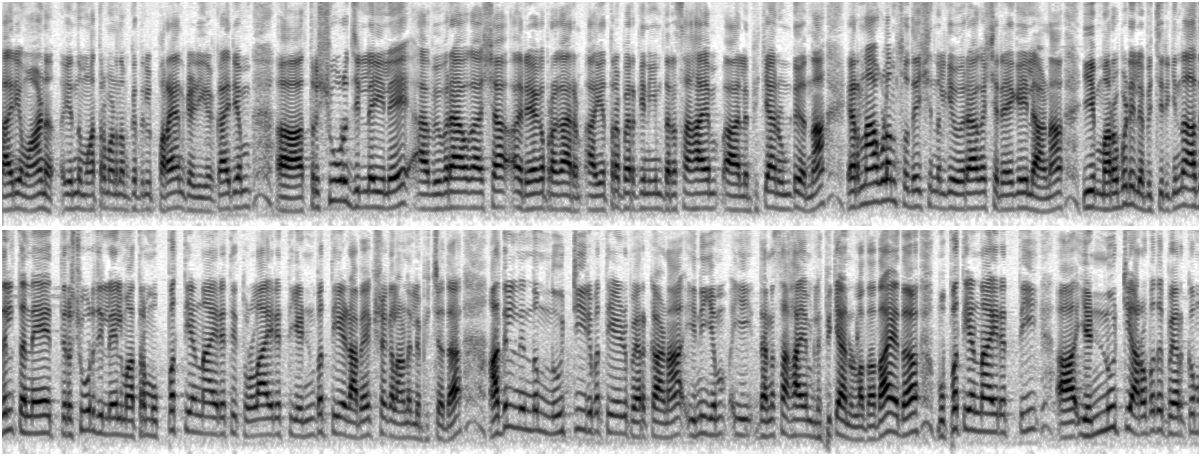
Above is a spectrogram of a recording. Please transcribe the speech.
കാര്യമാണ് എന്ന് മാത്രമാണ് നമുക്കിതിൽ പറയാൻ കഴിയുക. കാര്യം തൃശ്ശൂർ ജില്ലയിലെ വിവരാവകാശ രേഖ പ്രകാരം എത്ര പേർക്ക് ഇനിയും ധനസഹായം ലഭിക്കാനുണ്ട് എന്ന എറണാകുളം സ്വദേശി നൽകിയ വിവരാവകാശ രേഖയിലാണ് ഈ മറുപടി ലഭിച്ചിരിക്കുന്നത്. അതിൽ തന്നെ തൃശ്ശൂർ ജില്ലയിൽ മാത്രം മുപ്പത്തി എണ്ണായിരത്തി തൊള്ളായിരത്തി എൺപത്തിയേഴ് അപേക്ഷകളാണ് ലഭിച്ചത്. അതിൽ നിന്നും നൂറ്റി ഇരുപത്തിയേഴ് പേർക്കാണ് ഇനിയും ഈ ധനസഹായം ലഭിക്കാനുള്ളത്. അതായത് മുപ്പത്തി എണ്ണായിരത്തി എണ്ണൂറ്റി അറുപത് പേർക്കും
